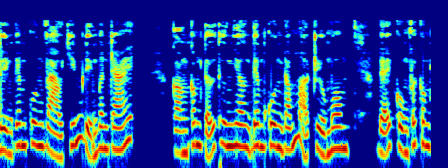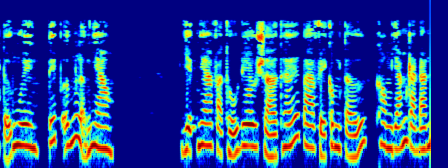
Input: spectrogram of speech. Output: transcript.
liền đem quân vào chiếm điện bên trái, còn công tử Thương Nhân đem quân đóng ở Triều Môn, để cùng với công tử Nguyên tiếp ứng lẫn nhau. Dịch Nha và Thủ Điêu sợ thế ba vị công tử không dám ra đánh.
